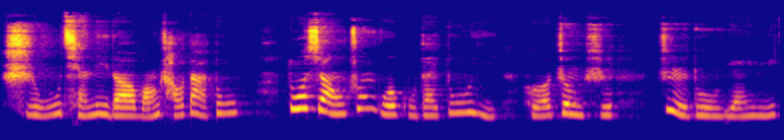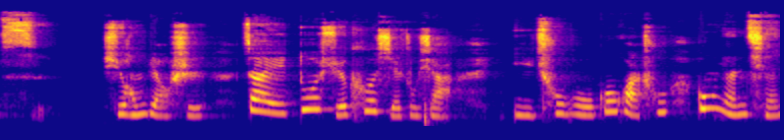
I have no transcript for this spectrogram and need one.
史无前例的王朝大都，多项中国古代都邑和政治制度源于此。徐宏表示，在多学科协助下，已初步勾画出公元前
